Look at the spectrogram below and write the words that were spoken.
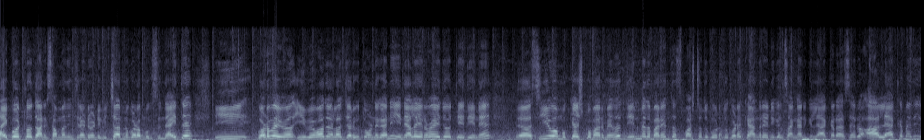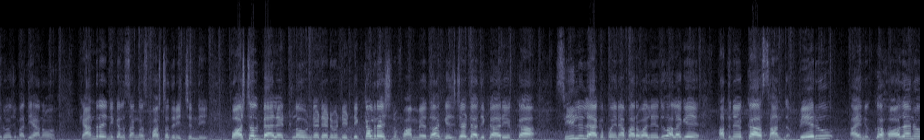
హైకోర్టులో దానికి సంబంధించినటువంటి విచారణ కూడా ముగిసింది. అయితే ఈ గొడవ ఈ వివాదం ఇలా జరుగుతుండగానే ఈ నెల ఇరవై ఐదవ తేదీనే సీఈఓ ముఖేష్ కుమార్ మీద దీని మీద మరింత స్పష్టత కోరుతూ కూడా కేంద్ర ఎన్నికల సంఘానికి లేఖ రాశారు. ఆ లేఖ మీద ఈ రోజు మధ్యాహ్నం కేంద్ర ఎన్నికల సంఘం స్పష్టతనిచ్చింది. పోస్టల్ బ్యాలెట్లో ఉండేటటువంటి డిక్లరేషన్ ఫామ్ మీద గెజిటెడ్ అధికారి యొక్క సీలు లేకపోయినా పర్వాలేదు. అలాగే అతని యొక్క సంత పేరు ఆయన యొక్క హోదాను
